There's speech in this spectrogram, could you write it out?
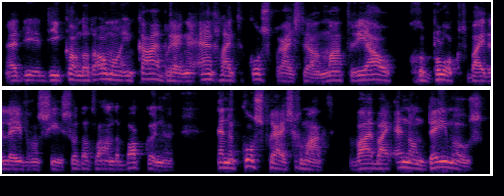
Uh, die, die kan dat allemaal in kaart brengen en gelijk de kostprijs eraan. Materiaal geblokt bij de leveranciers, zodat we aan de bak kunnen. En een kostprijs gemaakt, waarbij en dan demo's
